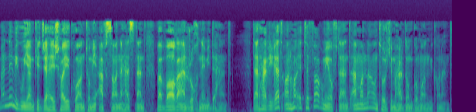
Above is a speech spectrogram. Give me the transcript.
من نمی‌گویم که جهش های کوانتومی افسانه هستند و واقعا رخ نمی‌دهند. در حقیقت آنها اتفاق میافتند اما نه آنطور که مردم گمان می‌کنند.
